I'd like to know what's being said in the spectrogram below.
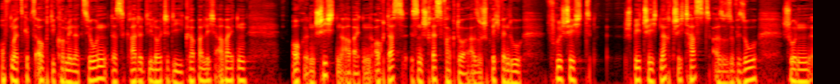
Oftmals gibt es auch die Kombination, dass gerade die Leute, die körperlich arbeiten, auch in Schichten arbeiten. Auch das ist ein Stressfaktor. Also sprich, wenn du Frühschicht, Spätschicht, Nachtschicht hast, also sowieso schon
